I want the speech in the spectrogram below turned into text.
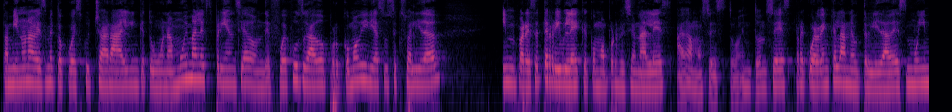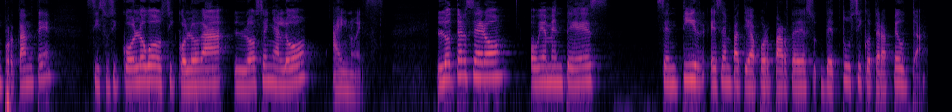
También una vez me tocó escuchar a alguien que tuvo una muy mala experiencia donde fue juzgado por cómo vivía su sexualidad y me parece terrible que como profesionales hagamos esto. Entonces, recuerden que la neutralidad es muy importante. Si su psicólogo o psicóloga lo señaló, ahí no es. Lo tercero, obviamente, es sentir esa empatía por parte de, tu psicoterapeuta.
